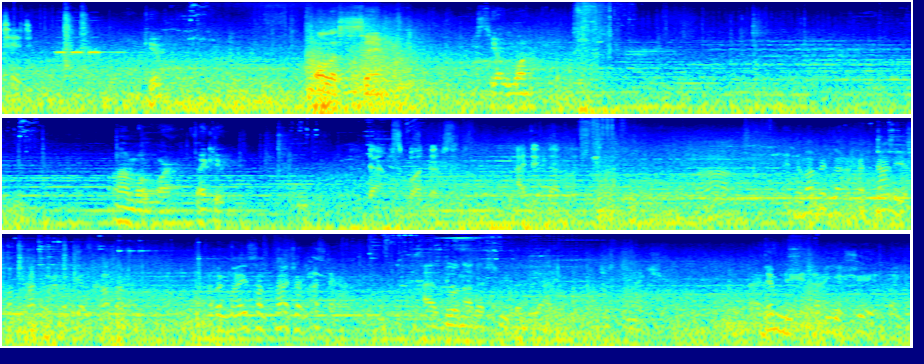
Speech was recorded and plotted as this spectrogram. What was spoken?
Access granted. Thank you. All the same. It's the old one. I'm well aware. Thank you. Damn squatters. I think that was احنا ما بدنا احد ثاني يحط هذا العمليه الخطر قبل ما يصل تاجر الاسلحه I'll do another sweep in the area, just to make sure. علمني اذا اي شيء تغير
